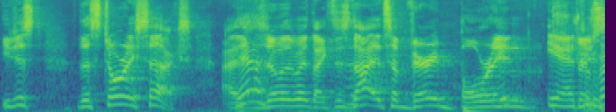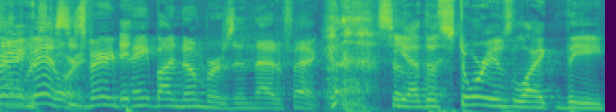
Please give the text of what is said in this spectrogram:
You just the story sucks. Uh, yeah. There's no other way. Like, it's not. It's a very boring. yeah, it's It's very best. story. It's very paint by numbers in that effect. So, yeah, the story is like the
